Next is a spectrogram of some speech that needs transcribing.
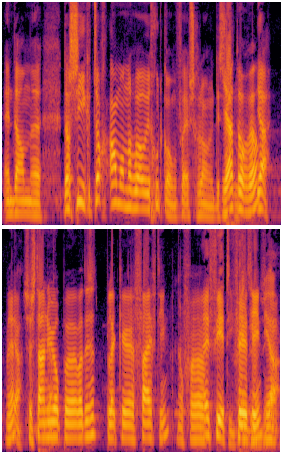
En dan, eh, dan zie ik het toch allemaal nog wel weer goed komen voor FC Groningen. dit Ja, toch wel? Ja, Ja? ja. Ze staan nu Ja. op, eh, wat is het, plek eh, 15? Of, eh, nee, 14. 14. Ja,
